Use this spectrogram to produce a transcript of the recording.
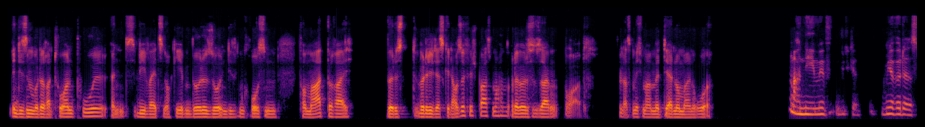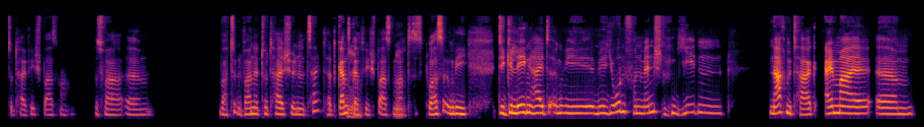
in diesem Moderatorenpool, wenn es Viva jetzt noch geben würde, so in diesem großen Formatbereich, würdest, würde dir das genauso viel Spaß machen? Oder würdest du sagen, boah, lass mich mal mit der Nummer in Ruhe? Ach nee, mir, mir würde das total viel Spaß machen. Das war, ähm, war, war eine total schöne Zeit, hat ganz, ja. ganz viel Spaß gemacht. Ja. Du hast irgendwie die Gelegenheit, irgendwie Millionen von Menschen jeden Nachmittag einmal ähm,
